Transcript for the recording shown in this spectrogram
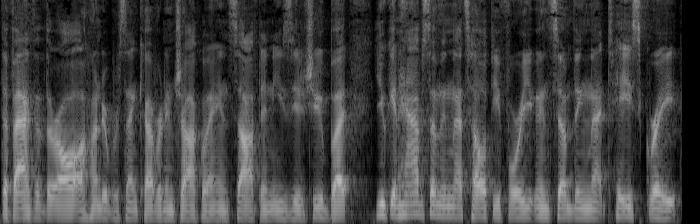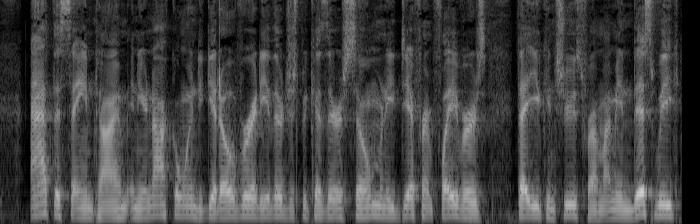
the fact that they're all 100% covered in chocolate and soft and easy to chew, but you can have something that's healthy for you and something that tastes great at the same time and you're not going to get over it either just because there are so many different flavors that you can choose from. I mean, this week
